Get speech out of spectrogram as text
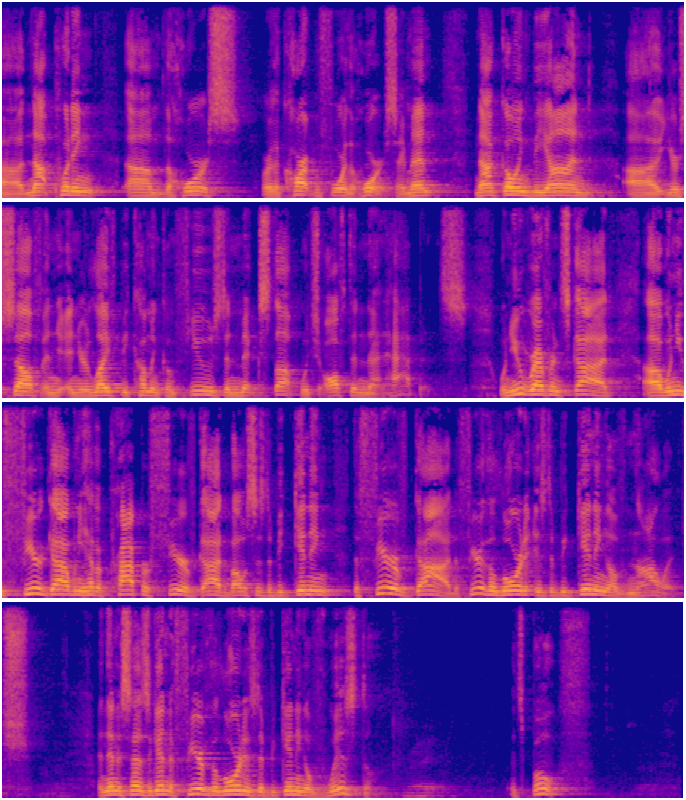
Uh, not putting um, the horse or the cart before the horse, amen? Not going beyond uh, yourself and, and your life becoming confused and mixed up, which often that happens. When you reverence God, uh, when you fear God, when you have a proper fear of God, the Bible says the beginning, the fear of God, the fear of the Lord is the beginning of knowledge. And then it says again, the fear of the Lord is the beginning of wisdom. It's both.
